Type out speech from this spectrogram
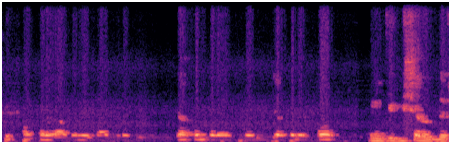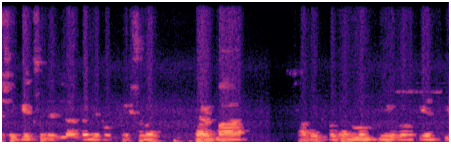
সেই সরকারের আদলে উপর নির্যাতন করা হয়েছিল। নির্যাতনের পর তিনি চিকিৎসার উদ্দেশ্যে গিয়েছিলেন লন্ডন এবং সেই সময় তার মা সাবেক প্রধানমন্ত্রী এবং বিএনপি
